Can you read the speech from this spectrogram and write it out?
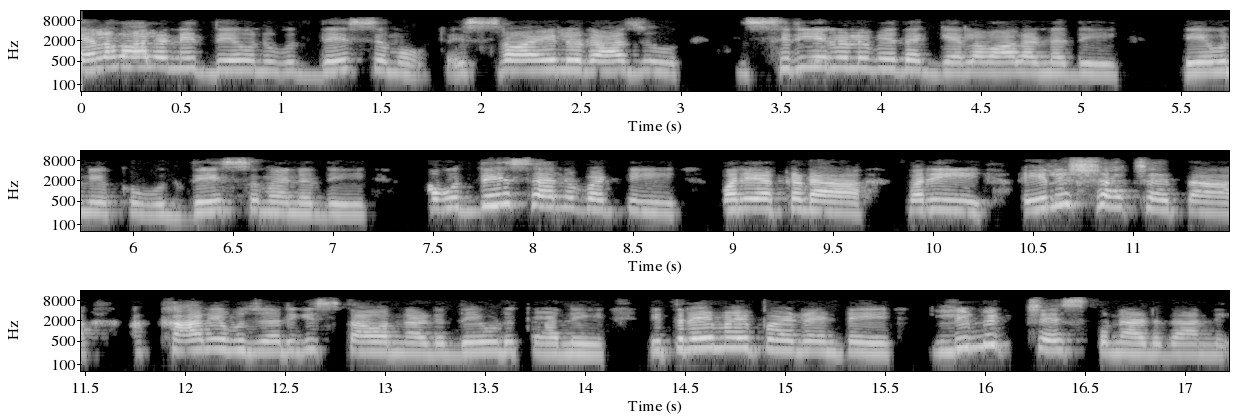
గెలవాలనే దేవుని ఉద్దేశము. ఇస్రాయేలు రాజు సిరియనుల మీద గెలవాలన్నది దేవుని యొక్క ఉద్దేశమైనది. ఆ ఉద్దేశాన్ని బట్టి మరి అక్కడ మరి ఎలిషా చేత ఆ కార్యము జరిగిస్తా ఉన్నాడు దేవుడు. కానీ ఇతరేమైపోయాడంటే లిమిట్ చేసుకున్నాడు దాన్ని.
